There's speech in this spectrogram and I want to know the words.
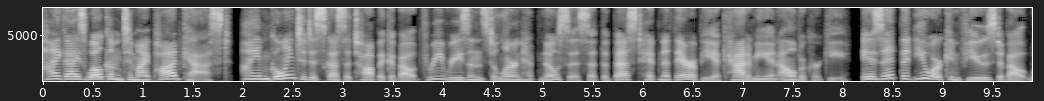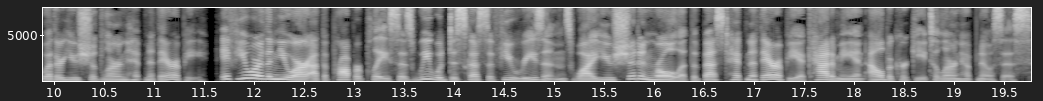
Hi, guys, welcome to my podcast. I am going to discuss a topic about three reasons to learn hypnosis at the Best Hypnotherapy Academy in Albuquerque. Is it that you are confused about whether you should learn hypnotherapy? If you are, then you are at the proper place as we would discuss a few reasons why you should enroll at the Best Hypnotherapy Academy in Albuquerque to learn hypnosis.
